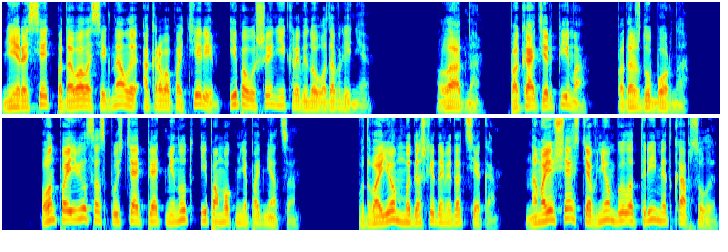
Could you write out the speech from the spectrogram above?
Нейросеть подавала сигналы о кровопотере и повышении кровяного давления. Ладно, пока терпимо. Подожду Борна. Он появился спустя пять минут и помог мне подняться. Вдвоем мы дошли до медотсека. На мое счастье, в нем было три медкапсулы.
